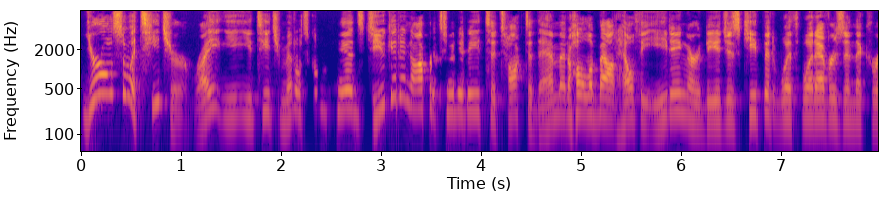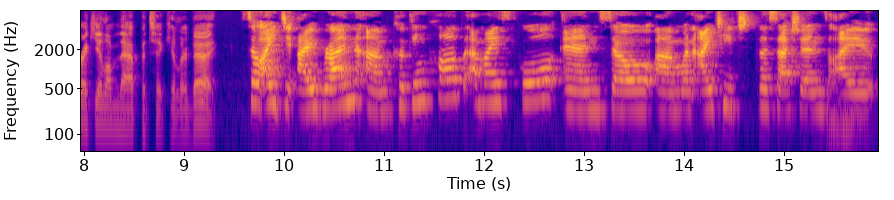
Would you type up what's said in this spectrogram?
you're also a teacher, right? You, you, teach middle school kids. Do you get an opportunity to talk to them at all about healthy eating, or do you just keep it with whatever's in the curriculum that particular day? So I do, I run um, cooking club at my school, and so um, when I teach the sessions, I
